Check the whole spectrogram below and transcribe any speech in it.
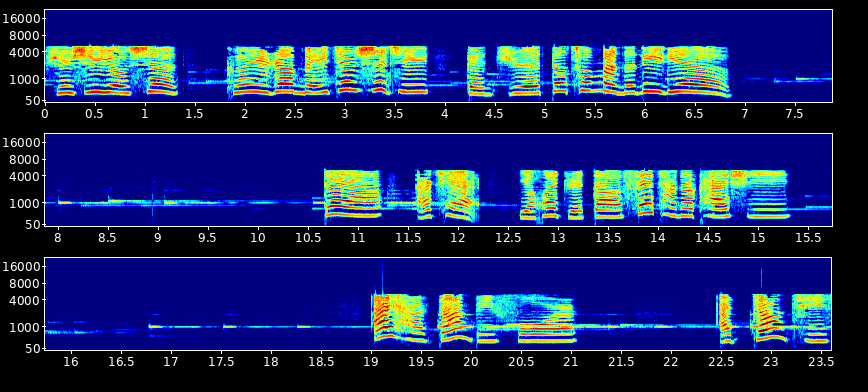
学习友善可以让每一件事情感觉都充满了力量。对啊，而且也会觉得非常的开心。I have done before. I don't tease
